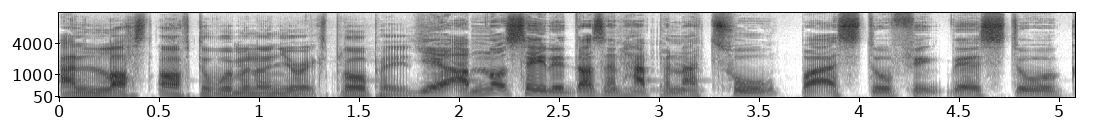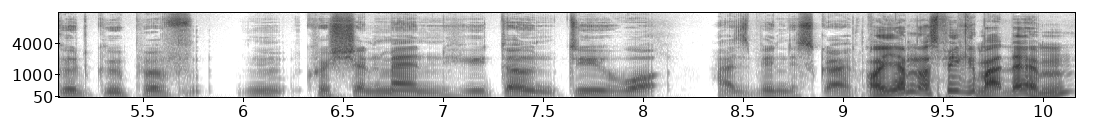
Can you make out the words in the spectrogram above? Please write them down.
and lust after women on your explore page. Yeah, I'm not saying it doesn't happen at all, but I still think there's still a good group of Christian men who don't do what has been described. Oh yeah, I'm not speaking about them.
